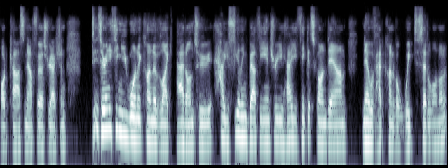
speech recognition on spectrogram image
podcast and our first reaction, is there anything you want to kind of like add on to how you're feeling about the entry, how you think it's gone down? Now we've had kind of a week to settle on on it.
